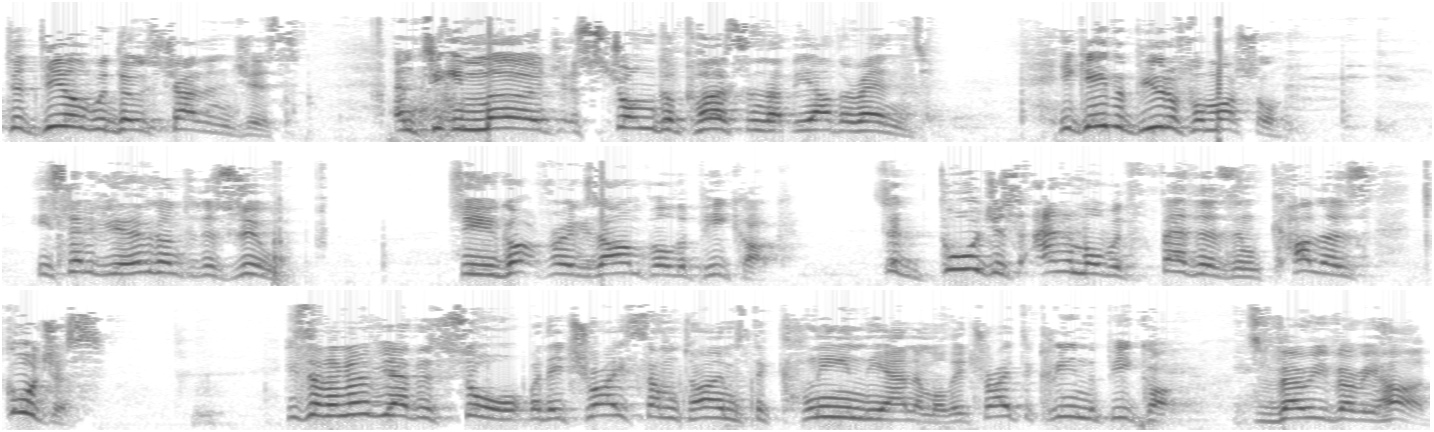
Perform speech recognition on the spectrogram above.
to deal with those challenges and to emerge a stronger person at the other end. He gave a beautiful mashal. He said if you've ever gone to the zoo, so you got, for example, the peacock. It's a gorgeous animal with feathers and colors. It's gorgeous. He said, I don't know if you ever saw, but they try sometimes to clean the animal. They try to clean the peacock. It's very, very hard.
